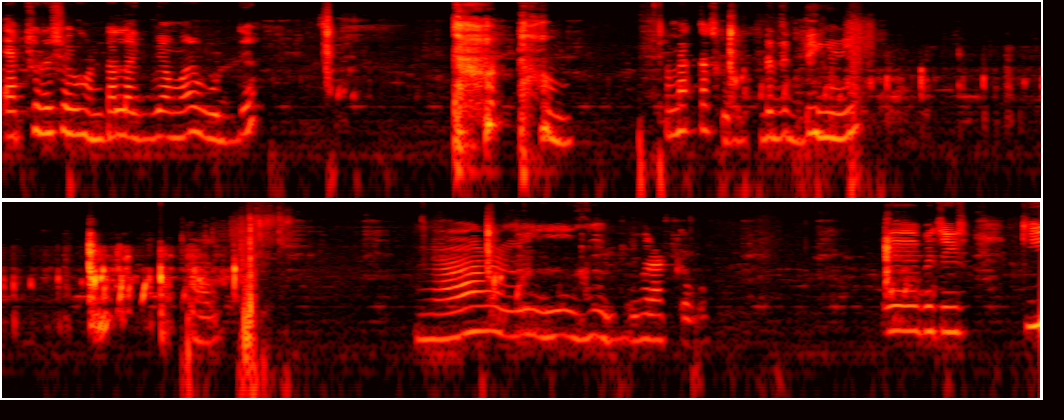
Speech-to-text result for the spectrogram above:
একশো দেড়শো ঘণ্টা লাগবে আমার উঠতে আমি এক কাজ করি এটা ভেঙে নিই। আর এবার আটকাবো। এ, বেঁচে। কি?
